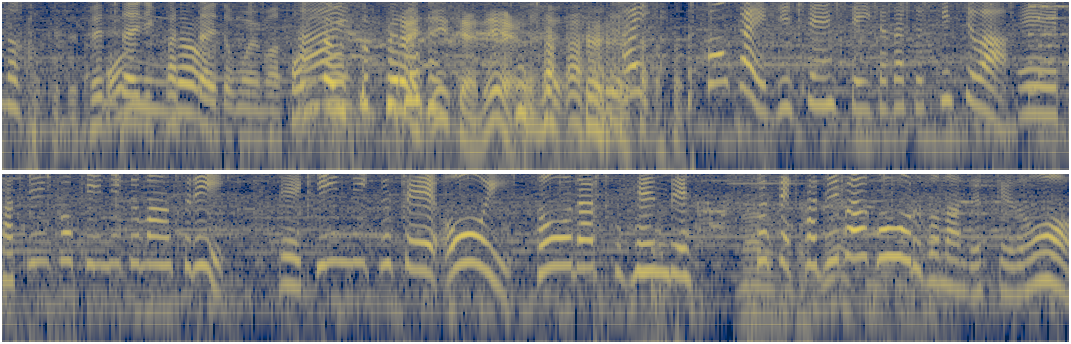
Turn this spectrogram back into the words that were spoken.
なかけて絶対に勝ちたいと思います。そんな薄っぺらい人生やね。はい、今回実践していただく機種は、えーパチンコ筋肉マン3、えー筋肉性多い争奪編です。そしてカジバゴールドなんですけれども、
